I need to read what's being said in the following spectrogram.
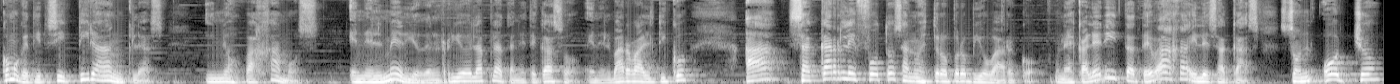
¿Cómo que tira? Sí, tira anclas. Y nos bajamos en el medio del Río de la Plata, en este caso en el mar Báltico, a sacarle fotos a nuestro propio barco. Una escalerita, te baja y le sacás. Son 8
